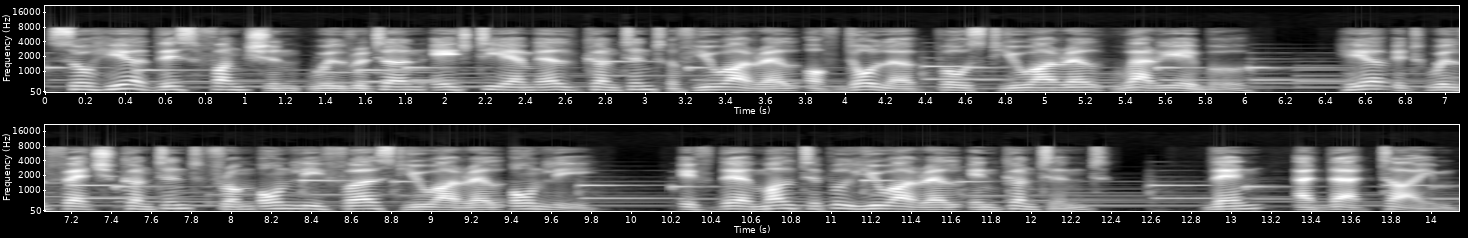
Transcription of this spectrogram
So here this function will return HTML content of URL of $post URL variable. Here it will fetch content from only first URL only. If there multiple URL in content, then at that time,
